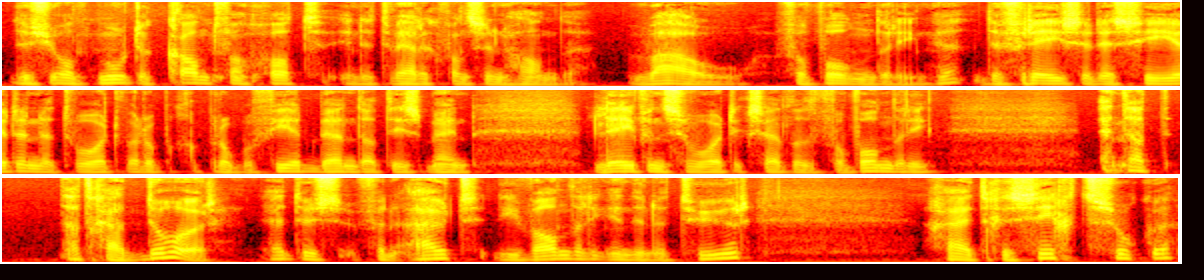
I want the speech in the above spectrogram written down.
Dus je ontmoet de kant van God in het werk van zijn handen. Wauw, verwondering. Hè? De vrezen des Heren, het woord waarop ik gepromoveerd ben... dat is mijn levenswoord, ik zeg dat verwondering. En dat, dat gaat door. Hè? Dus vanuit die wandeling in de natuur... ga je het gezicht zoeken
